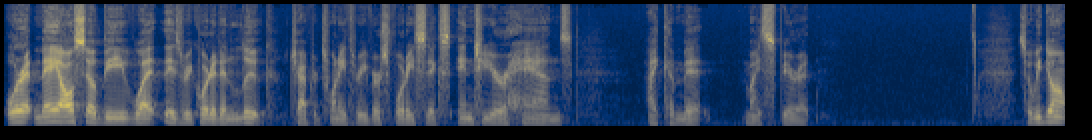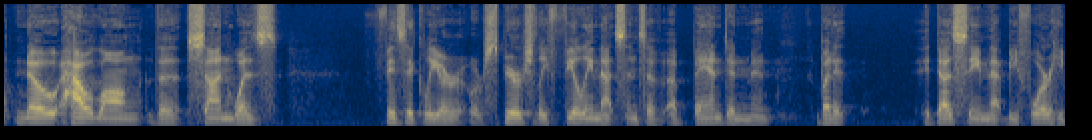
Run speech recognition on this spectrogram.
Or it may also be what is recorded in Luke chapter 23, verse 46 Into your hands I commit my spirit. So we don't know how long the son was physically or, or spiritually feeling that sense of abandonment, but it, it does seem that before he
